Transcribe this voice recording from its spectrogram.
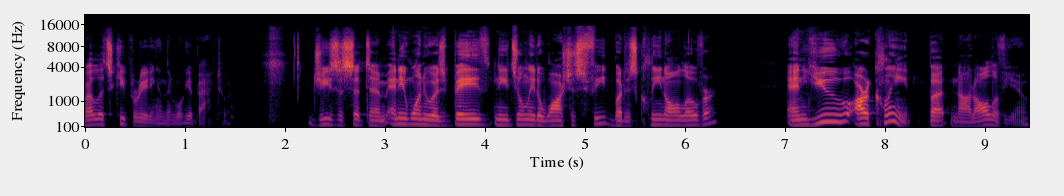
Well, let's keep reading and then we'll get back to it. Jesus said to him, Anyone who has bathed needs only to wash his feet, but is clean all over. And you are clean, but not all of you.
